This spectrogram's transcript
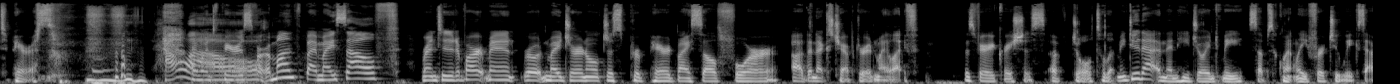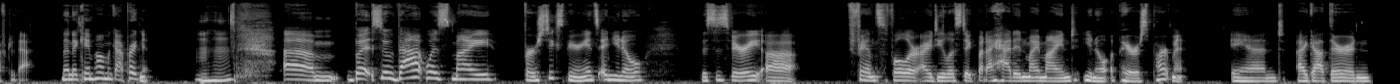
to Paris. How I went to Paris for a month by myself, rented an apartment, wrote in my journal, just prepared myself for uh, the next chapter in my life. It was very gracious of Joel to let me do that. And then he joined me subsequently for two weeks after that. Then I came home and got pregnant. hmm Um, but so that was my first experience. And, you know, this is very uh, fanciful or idealistic, but I had in my mind, you know, a Paris apartment. And I got there and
